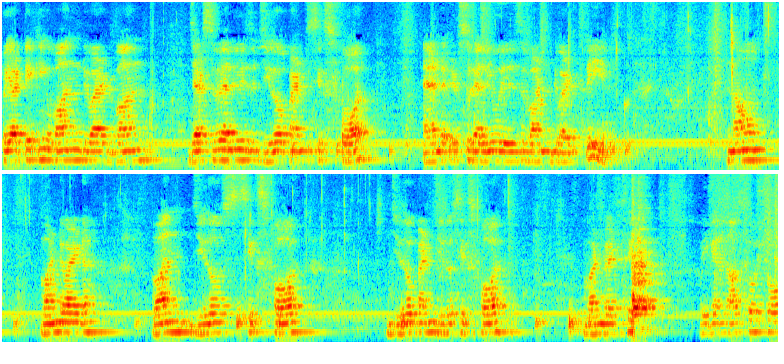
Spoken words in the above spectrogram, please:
we are taking 1 divided 1 z's value is 0.64 and its value is 1 divided 3 now 1 divided 1 0 64 0.064 1 by 3 we can also show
